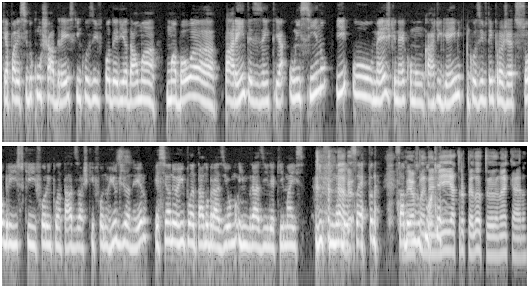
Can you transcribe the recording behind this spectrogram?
que é parecido com xadrez, que inclusive poderia dar uma, uma boa parênteses entre a, o ensino e o Magic, né, como um card game. Inclusive tem projetos sobre isso que foram implantados, acho que foi no Rio de Janeiro. Esse ano eu ia implantar no Brasil, em Brasília aqui, mas enfim, não deu certo, né? Sabemos Veio a pandemia e atropelou tudo, né, cara?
